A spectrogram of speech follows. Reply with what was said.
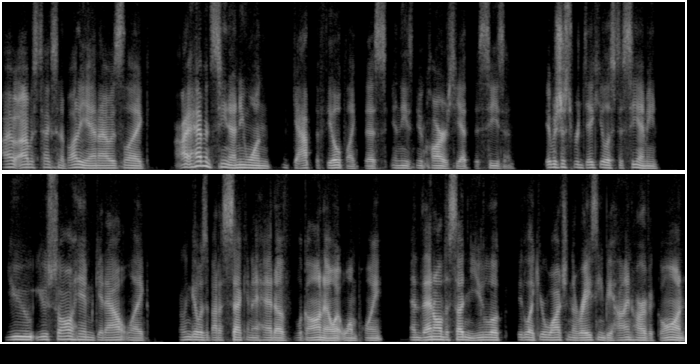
I I was texting a buddy and I was like, I haven't seen anyone gap the field like this in these new cars yet this season. It was just ridiculous to see. I mean, you you saw him get out like I think it was about a second ahead of Logano at one point, and then all of a sudden you look like you're watching the racing behind Harvick go on,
